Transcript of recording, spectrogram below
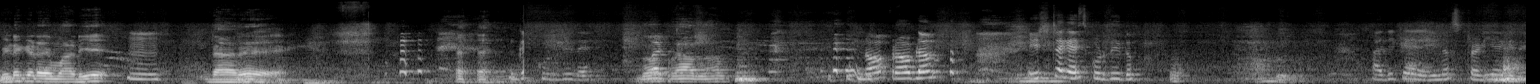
ಬಿಡುಗಡೆ ಮಾಡಿ ದಾರೆ. ನೋ ಪ್ರಾಬ್ಲಮ್ ನೋ ಪ್ರಾಬ್ಲಮ್ ಇಷ್ಟ ಗೈಸ್ ಕುಡ್ದಿದ್ದು. ಅದಕ್ಕೆ ಇನ್ನೂ ಸ್ಟಡಿ ಆಗಿದೆ.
